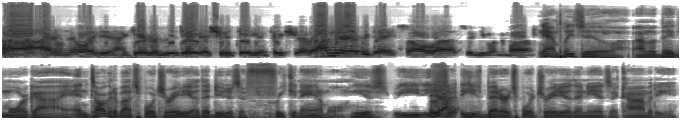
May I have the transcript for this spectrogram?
Uh, I don't know. I didn't. I can't remember the date. I should have taken a picture of it. I'm there every day, so I'll uh, send you one tomorrow. Yeah, please do. I'm a big Mohr guy. And talking about sports radio, that dude is a freaking animal. He is. He, he's Yeah. he's better at sports radio than he is at comedy.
